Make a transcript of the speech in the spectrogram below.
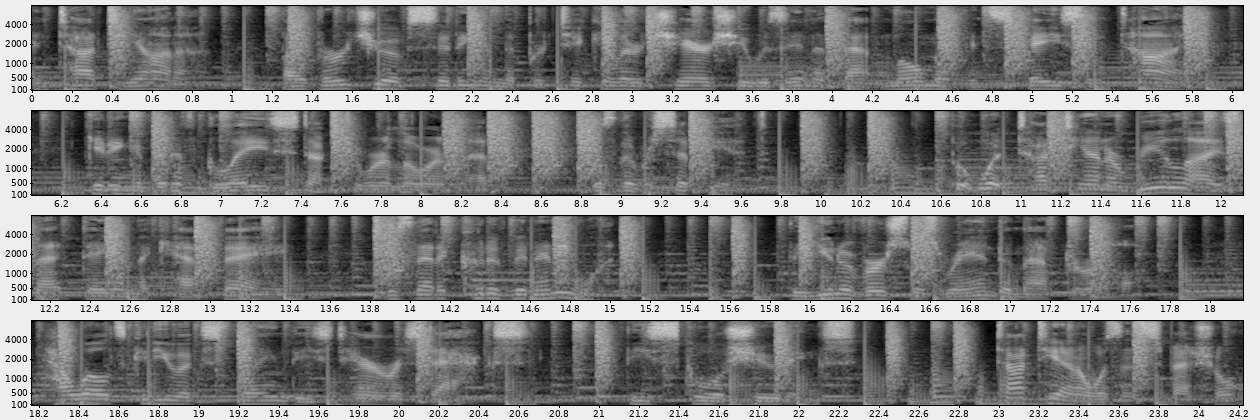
And Tatiana, by virtue of sitting in the particular chair she was in at that moment in space and time, getting a bit of glaze stuck to her lower lip, was the recipient. But what Tatiana realized that day in the cafe was that it could have been anyone. The universe was random after all. How else could you explain these terrorist acts, these school shootings? Tatiana wasn't special.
